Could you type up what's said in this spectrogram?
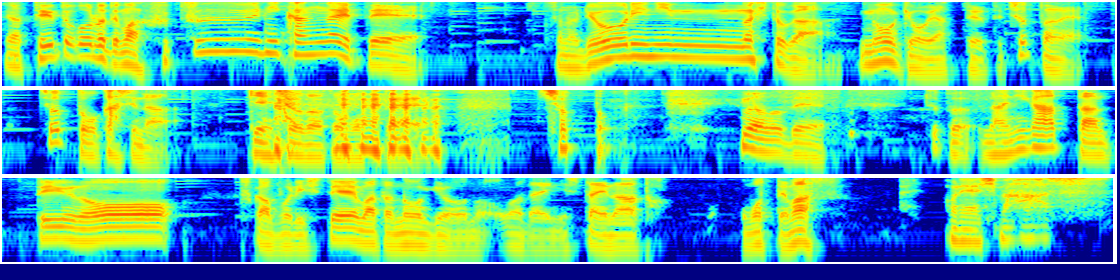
や、っていうところで、まあ普通に考えて、その料理人の人が農業をやってるってちょっとね、ちょっとおかしな現象だと思って、ちょっと。なので、ちょっと何があったんっていうのを深掘りして、また農業の話題にしたいなと思ってます。お願いします。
